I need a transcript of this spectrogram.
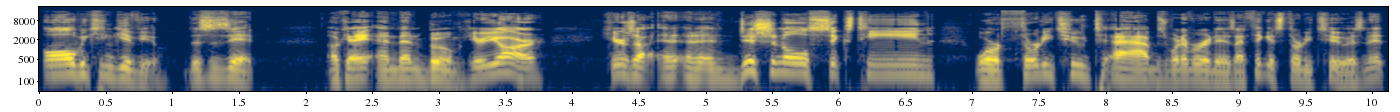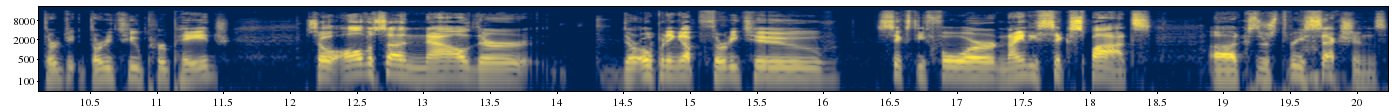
all we can give you. This is it. Okay, and then boom, here you are. Here's a, an, an additional 16 or 32 tabs, whatever it is. I think it's 32, isn't it? 30, 32 per page. So all of a sudden now they're they're opening up 32, 64, 96 spots because there's three sections.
